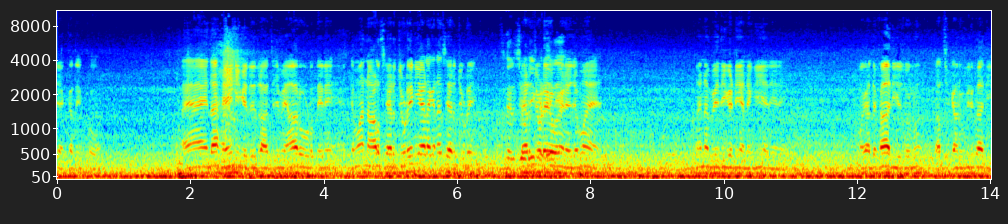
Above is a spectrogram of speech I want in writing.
ਚੈੱਕ ਦੇਖੋ। ਐ ਇਹਦਾ ਹੈ ਨਹੀਂ ਕਿਤੇ ਦਰਖਤ ਜਿਵੇਂ ਆਹ ਰੋਡ ਤੇ ਨੇ। ਜਮਾ ਨਾਲ ਸਿਰ ਜੁੜੇ ਨਹੀਂ ਆਲਾ ਕਹਿੰਦਾ ਸਿਰ ਜੁੜੇ। ਸਿਰ ਜੁੜੇ ਹੋਏ ਨੇ ਜਮਾ ਐ। ਮੈਂ ਨਾ ਬੇਦੀ ਗੱਡੀਆਂ ਲੰਘੀ ਜਾਂਦੀਆਂ ਨੇ। ਮੈਂ ਕਿਹਾ ਦਿਖਾ ਦਈਏ ਤੁਹਾਨੂੰ ਦਰਸ਼ਕਾਂ ਨੂੰ ਵੀ ਦਿਖਾ ਦਈਏ।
